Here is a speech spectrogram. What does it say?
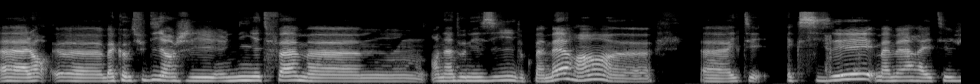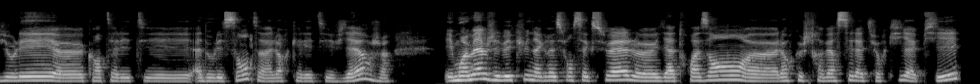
Euh, alors, bah, comme tu dis, hein, j'ai une lignée de femmes en Indonésie. Donc ma mère hein, a été excisée, ma mère a été violée quand elle était adolescente, alors qu'elle était vierge. Et moi-même, j'ai vécu une agression sexuelle euh, il y a trois ans, euh, alors que je traversais la Turquie à pied.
